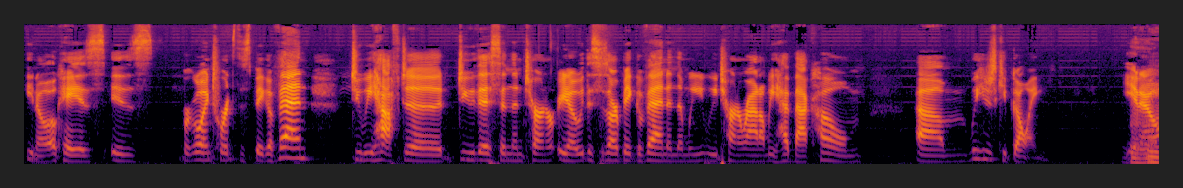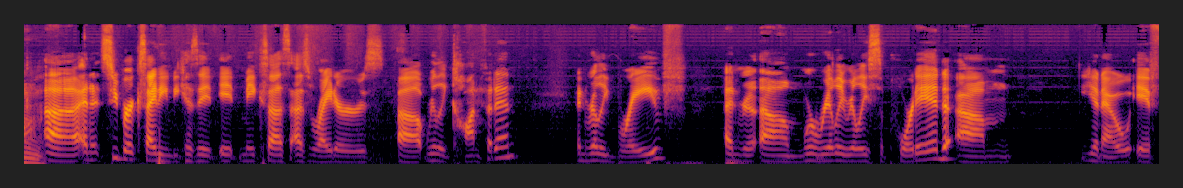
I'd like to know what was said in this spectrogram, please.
you know okay is is we're going towards this big event. Do we have to do this and then turn you know this is our big event and then we we turn around and we head back home. Um we can just keep going you know? Mhm. uh, and it's super exciting because it, it makes us as writers uh, really confident and really brave and re- um, we're really really supported. Um, you know if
